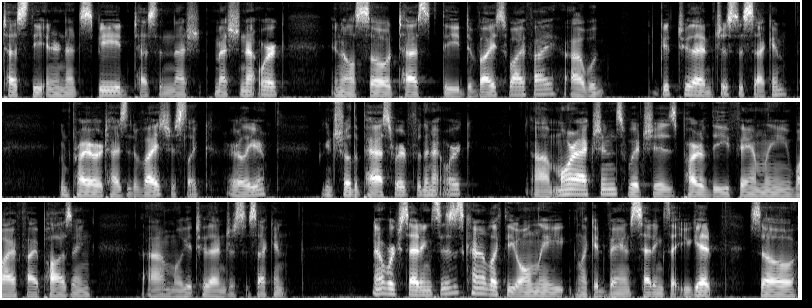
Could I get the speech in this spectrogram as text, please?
test the internet speed, test the mesh network, and also test the device Wi-Fi. Uh, we'll get to that in just a second. We can prioritize the device just like earlier. We can show the password for the network. Uh, more actions, which is part of the family Wi-Fi pausing. Um, we'll get to that in just a second. Network settings. This is kind of like the only like advanced settings that you get. So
